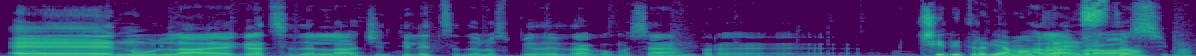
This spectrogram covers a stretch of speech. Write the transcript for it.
E nulla, eh, grazie della gentilezza e dell'ospitalità come sempre. Ci ritroviamo Alla presto. Alla prossima.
